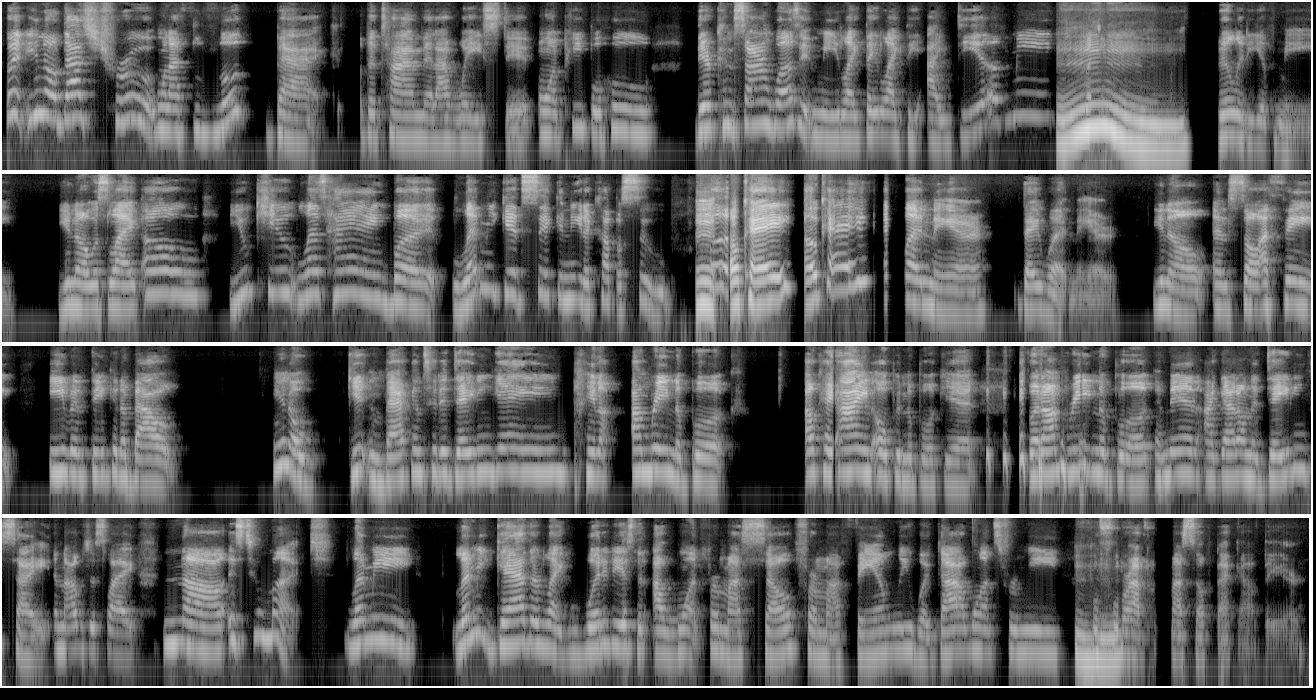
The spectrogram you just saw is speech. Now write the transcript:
But you know, that's true. When I look back the time that I wasted on people who their concern wasn't me, like they like the idea of me, mm, ability of me. You know, it's like, oh, you cute, let's hang, but let me get sick and need a cup of soup. mm, okay, okay. Wasn't there. They wasn't there. You know, and so I think even thinking about, you know, getting back into the dating game, you know, I'm reading a book okay, I ain't opened the book yet, but I'm reading the book. And then I got on the dating site and I was just like, nah, it's too much. Let me let me gather like what it is that I want for myself, for my family, what God wants for me mm-hmm. before I put myself back out there.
